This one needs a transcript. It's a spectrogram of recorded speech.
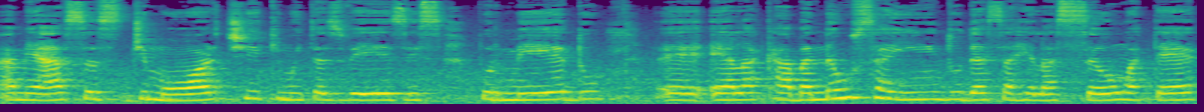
ameaças de morte, que muitas vezes por medo é, ela acaba não saindo dessa relação, até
